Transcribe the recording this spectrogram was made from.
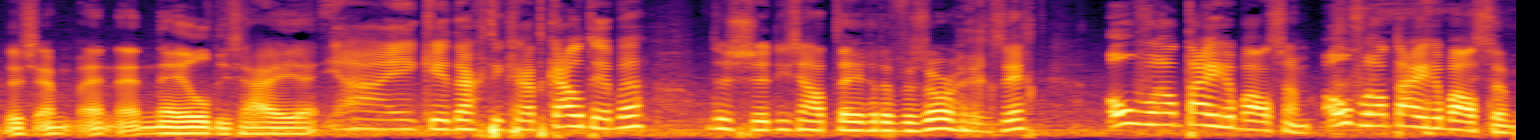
Dus en, en, en Neil die zei... eh, ja, ik dacht ik ga het koud hebben. Dus eh, die had tegen de verzorger gezegd... Overal tijgerbalsem, overal tijgerbalsem.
